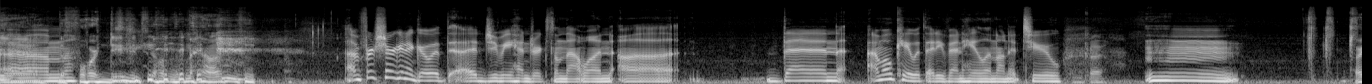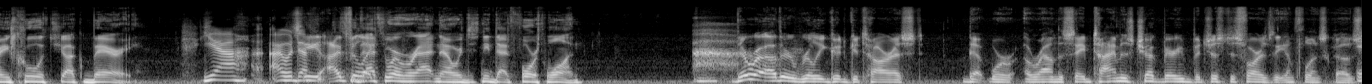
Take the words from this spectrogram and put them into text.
um, the four dudes on the mountain. I'm for sure gonna go with uh, Jimi Hendrix on that one. Uh, then I'm okay with Eddie Van Halen on it too. Okay. Mm, Are you cool with Chuck Berry? yeah, I would See, definitely. I feel so like- that's where we're at now. We just need that fourth one. There were other really good guitarists that were around the same time as Chuck Berry, but just as far as the influence goes, so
